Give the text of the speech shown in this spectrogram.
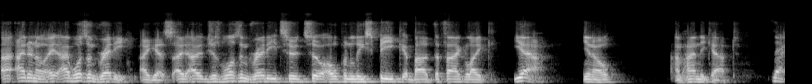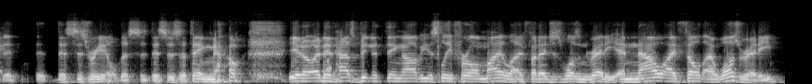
I, I don't know. I, I wasn't ready. I guess I, I just wasn't ready to to openly speak about the fact, like, yeah, you know, I'm handicapped. Right. It, it- this is real. This is this is a thing now, you know, and it has been a thing obviously for all my life, but I just wasn't ready. And now I felt I was ready,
